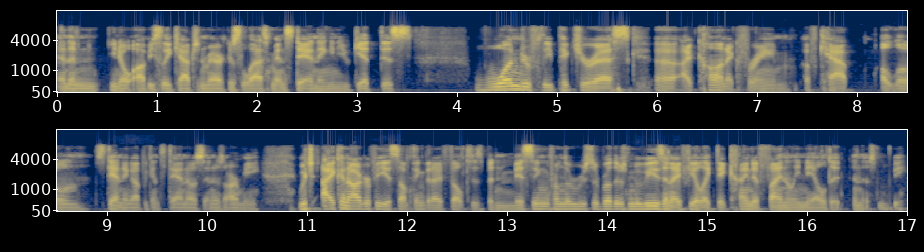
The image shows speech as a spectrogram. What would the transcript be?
and then you know obviously Captain America is the last man standing, and you get this wonderfully picturesque, uh, iconic frame of Cap alone standing up against Thanos and his army, which iconography is something that I felt has been missing from the Russo brothers movies, and I feel like they kind of finally nailed it in this movie.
